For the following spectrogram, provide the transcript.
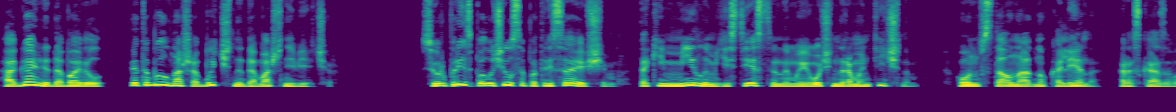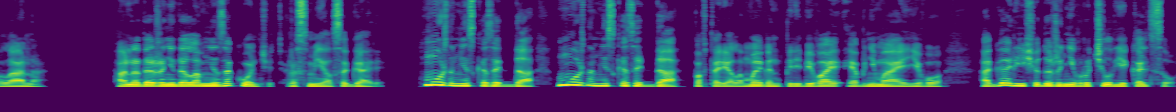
А Гарри добавил, это был наш обычный домашний вечер. Сюрприз получился потрясающим, таким милым, естественным и очень романтичным. Он встал на одно колено, рассказывала она. Она даже не дала мне закончить, рассмеялся Гарри. «Можно мне сказать «да», можно мне сказать «да», — повторяла Меган, перебивая и обнимая его, а Гарри еще даже не вручил ей кольцо.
